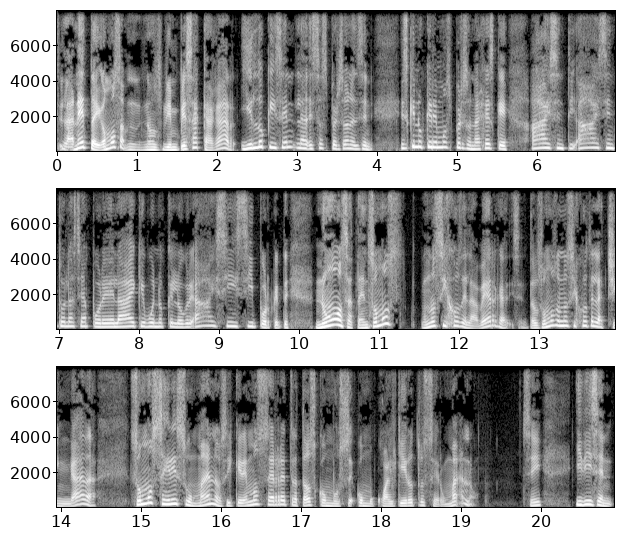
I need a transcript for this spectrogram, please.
La neta, digamos, nos empieza a cagar. Y es lo que dicen esas personas. Dicen, es que no queremos personajes que, ay, sentí, ay, siento la sea por él, ay, qué bueno que logré, ay, sí, sí, porque te... No, o sea, somos unos hijos de la verga, dicen, somos unos hijos de la chingada. Somos seres humanos y queremos ser retratados como, cualquier otro ser humano. ¿Sí? Y dicen,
